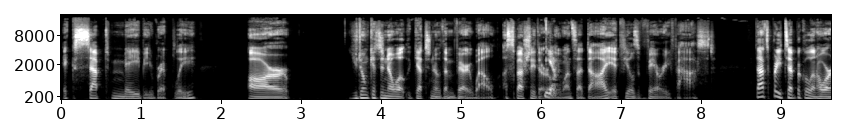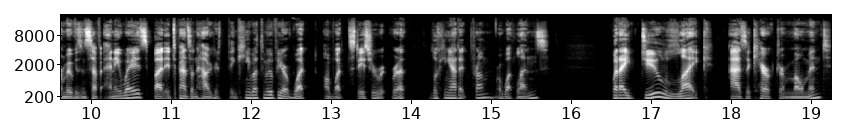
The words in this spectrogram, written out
except maybe Ripley, are you don't get to know get to know them very well, especially the early Yeah. ones that die. It feels very fast. That's pretty typical in horror movies and stuff, anyways. But it depends on how you're thinking about the movie or what on what stage you're re- looking at it from or what lens. What I do like as a character moment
